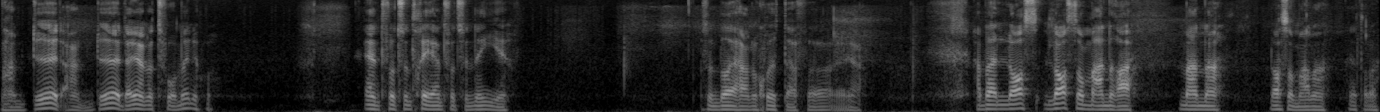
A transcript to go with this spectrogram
Men han dödade, han dödade ju ändå två människor. En 2003, en 2009. Och sen började han att skjuta för... Ja. Han började las, lasermanra. Manna. Lasermanna heter det.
